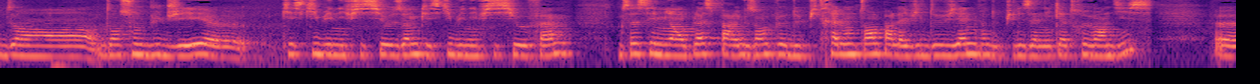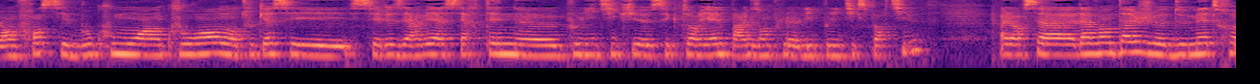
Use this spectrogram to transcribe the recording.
dans, son budget euh, qu'est-ce qui bénéficie aux hommes, qu'est-ce qui bénéficie aux femmes. Donc ça, c'est mis en place, par exemple, depuis très longtemps par la ville de Vienne, depuis les années 90. Euh, en France, c'est beaucoup moins courant, ou en tout cas, c'est réservé à certaines euh, politiques sectorielles, par exemple les politiques sportives. Alors ça a l'avantage de mettre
